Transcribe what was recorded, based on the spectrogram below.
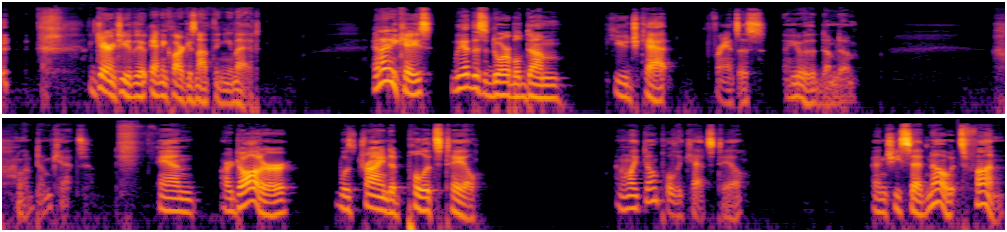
I guarantee you that Annie Clark is not thinking that. In any case, we had this adorable, dumb, huge cat, Francis. He was a dum dum. I love dumb cats. And our daughter was trying to pull its tail. And I'm like, Don't pull the cat's tail. And she said, No, it's fun.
